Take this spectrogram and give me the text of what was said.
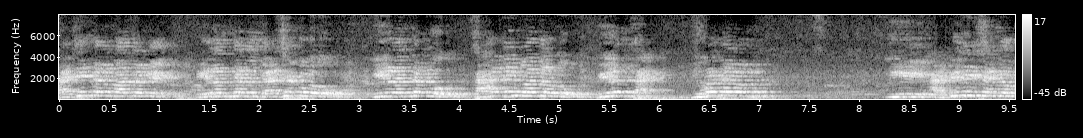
రచయితలు మాత్రమే వీరందరూ దర్శకులు వీరందరూ సహ నిర్మాతలు వీరంతా యువతరం. ఈ అభివృద్ధి సంఘం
